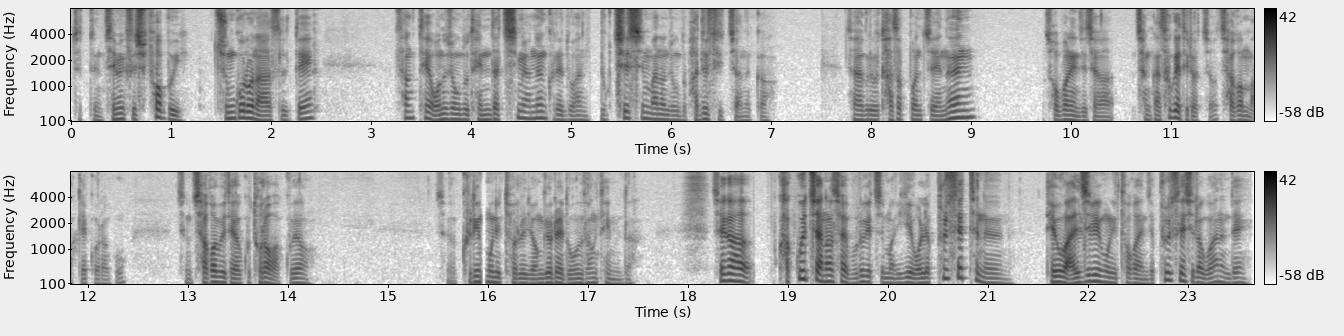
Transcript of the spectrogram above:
어쨌든 제믹스 슈퍼 V 중고로 나왔을 때 상태 어느 정도 된다 치면은 그래도 한 6, 70만 원 정도 받을 수 있지 않을까. 자 그리고 다섯 번째는 저번에 이제 제가 잠깐 소개드렸죠. 작업 맡길 거라고. 지금 작업이 되었고 돌아왔고요. 제가 그림 모니터를 연결해 놓은 상태입니다. 제가 갖고 있지 않아서 잘 모르겠지만 이게 원래 풀세트는 대우 RGB 모니터가 이제 풀셋이라고 하는데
